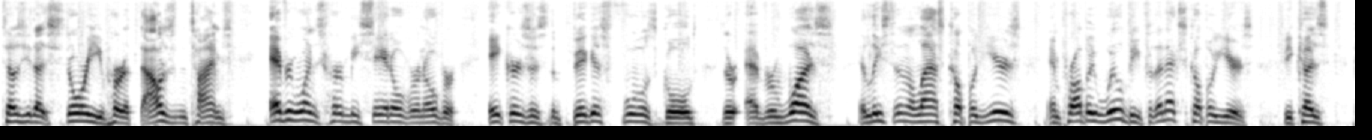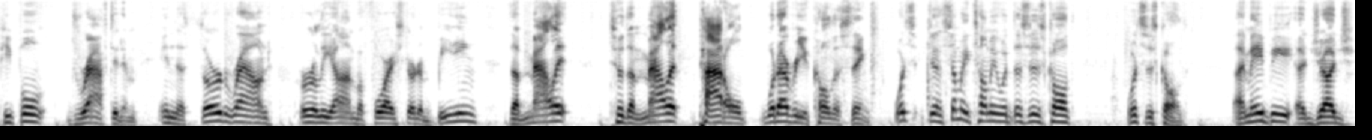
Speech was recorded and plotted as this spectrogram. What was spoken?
tells you that story you've heard a thousand times, everyone's heard me say it over and over. Akers is the biggest fool's gold there ever was, at least in the last couple years, and probably will be for the next couple years because people drafted him in the third round early on before I started beating the mallet to the mallet paddle, whatever you call this thing. What's can somebody tell me what this is called? What's this called? I may be a judge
